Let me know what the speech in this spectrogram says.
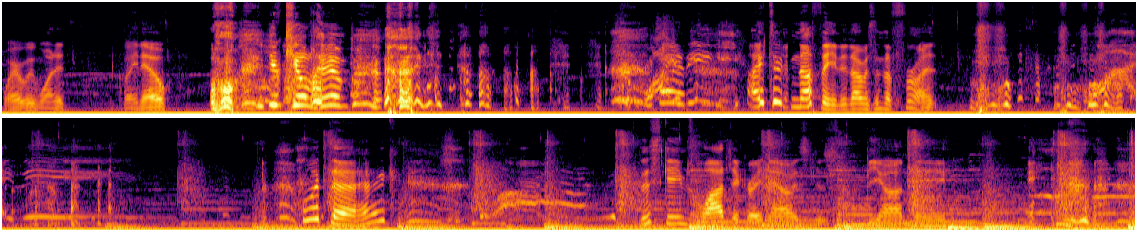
where we wanted? Clay no. Oh, you killed him! Why me? I took nothing and I was in the front. Why me? What the heck? This game's logic right now is just beyond me.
